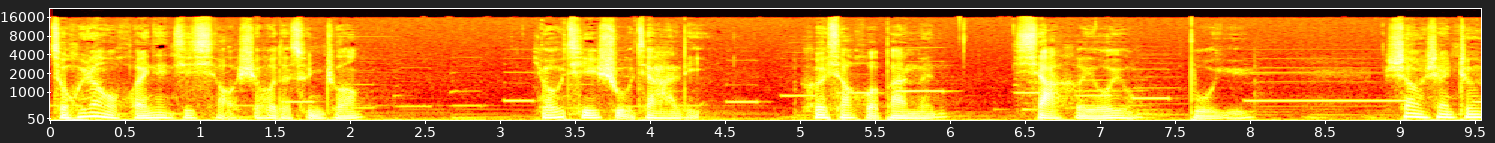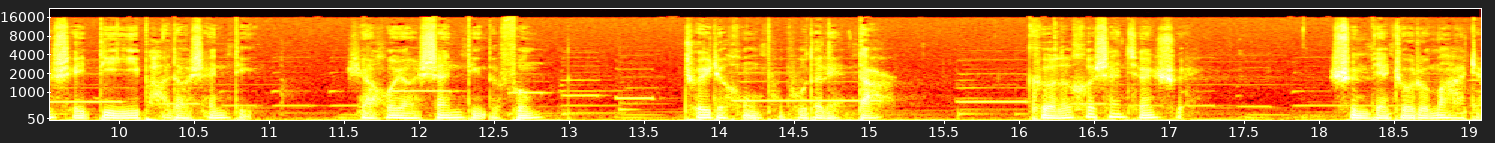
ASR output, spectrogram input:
总会让我怀念起小时候的村庄。尤其暑假里，和小伙伴们下河游泳、捕鱼，上山争谁第一爬到山顶，然后让山顶的风吹着红扑扑的脸蛋儿，渴了喝山泉水。顺便捉捉蚂蚱。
